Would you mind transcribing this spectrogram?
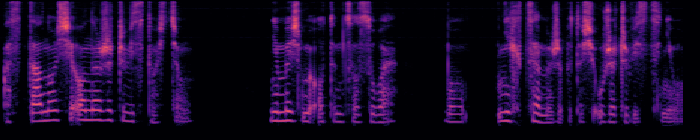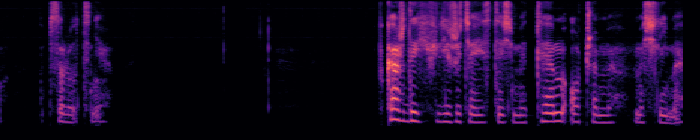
a staną się one rzeczywistością. Nie myślmy o tym, co złe, bo nie chcemy, żeby to się urzeczywistniło. Absolutnie. W każdej chwili życia jesteśmy tym, o czym myślimy.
